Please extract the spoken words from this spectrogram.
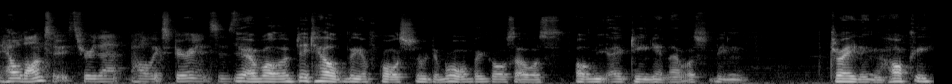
held on to through that whole experience. Is yeah, well, it did help me, of course, through the war because I was only 18 and I was been training hockey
